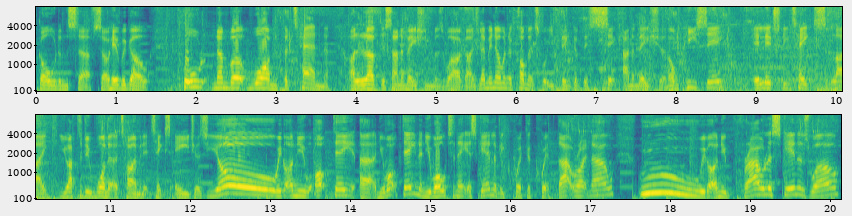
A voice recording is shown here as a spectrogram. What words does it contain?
golden stuff. So here we go. Pool number one for 10. I love this animation as well, guys. Let me know in the comments what you think of this sick animation. On PC, it literally takes, like, you have to do one at a time and it takes ages. Yo, we got a new Octane, uh, a new Octane, a new Alternator skin. Let me quick equip that right now. Ooh, we got a new Prowler skin as well.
